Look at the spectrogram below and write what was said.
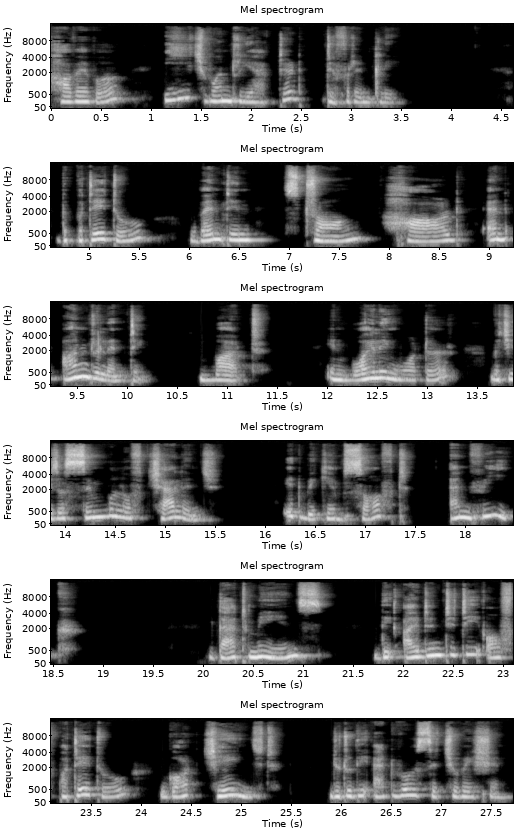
However, each one reacted differently. The potato went in strong, hard, and unrelenting, but in boiling water, which is a symbol of challenge, it became soft and weak. That means the identity of potato got changed due to the adverse situation.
